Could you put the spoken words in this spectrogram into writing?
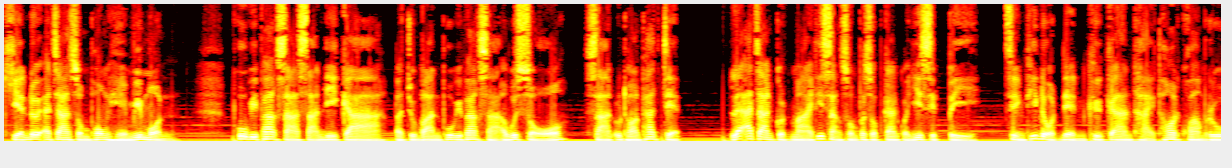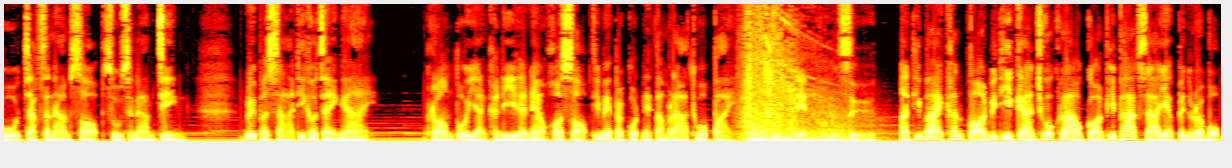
เขียนโดยอาจารย์สมพงษ์เหมวิมลผู้พิพากษาศาลฎีกา ปัจจุบันผู้พิพากษาอาวุโสศาลอุทธรภาคเจ็ดและอาจารย์กฎหมายที่สั่งสมประสบการณ์กว่า 20 ปี สิ่งที่โดดเด่นคือการถ่ายทอดความรู้จากสนามสอบสู่สนามจริง ด้วยภาษาที่เข้าใจง่าย พร้อมตัวอย่างคดีและแนวข้อสอบที่ไม่ปรากฏในตำราทั่วไปจุดเด่นของหนังสือ อธิบายขั้นตอนวิธีการชั่วคราวก่อนพิพากษาอย่างเป็นระบบ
